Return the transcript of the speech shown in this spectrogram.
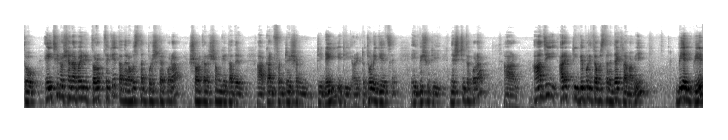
তো এই ছিল সেনাবাহিনীর তরফ থেকে তাদের অবস্থান পরিষ্কার করা। সরকারের সঙ্গে তাদের কনফ্রন্টেশনটি নেই, এটি অনেকটা চলে গিয়েছে, এই বিষয়টি নিশ্চিত করা। আর আজই আরেকটি বিপরীত অবস্থানে দেখলাম আমি, বিএনপির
